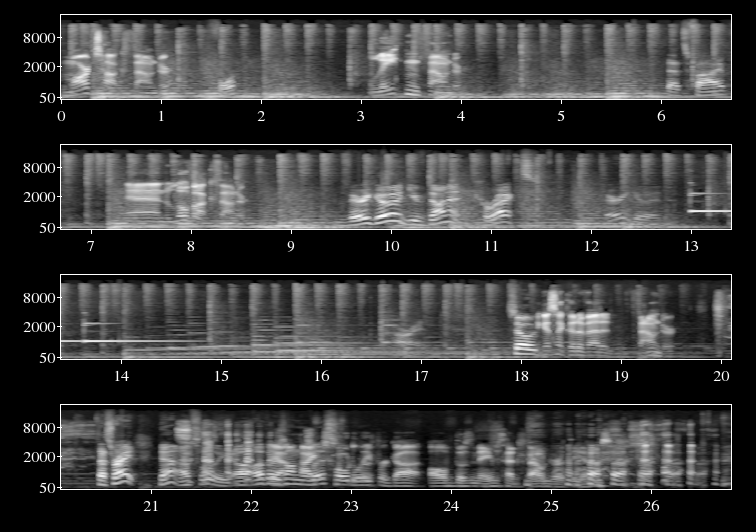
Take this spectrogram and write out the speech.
Martok founder. four. Leyton founder. That's five. And Lovok founder. Very good. You've done it. Correct. Very good. All right. So I guess I could have added founder. That's right. Yeah, absolutely. Uh, others Yeah, on the I list. I totally were- forgot all of those names had founder at the end.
